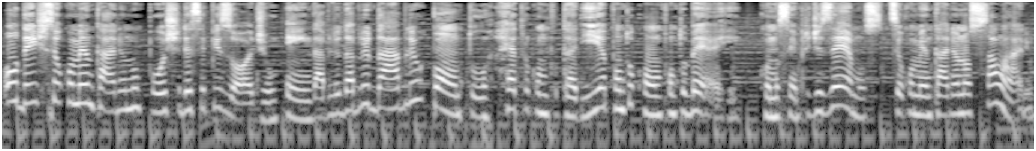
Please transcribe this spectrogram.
Ou deixe seu comentário no post desse episódio em www.retrocomputaria.com.br. Como sempre dizemos, seu comentário é nosso salário.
